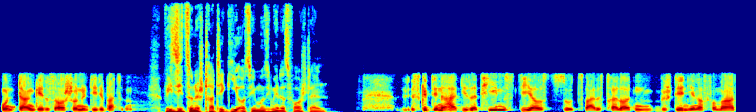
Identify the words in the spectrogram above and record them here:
Und dann geht es auch schon in die Debatte. Wie sieht so eine Strategie aus? Wie muss ich mir das vorstellen? Es gibt innerhalb dieser Teams, die aus so zwei bis drei Leuten bestehen, je nach Format,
